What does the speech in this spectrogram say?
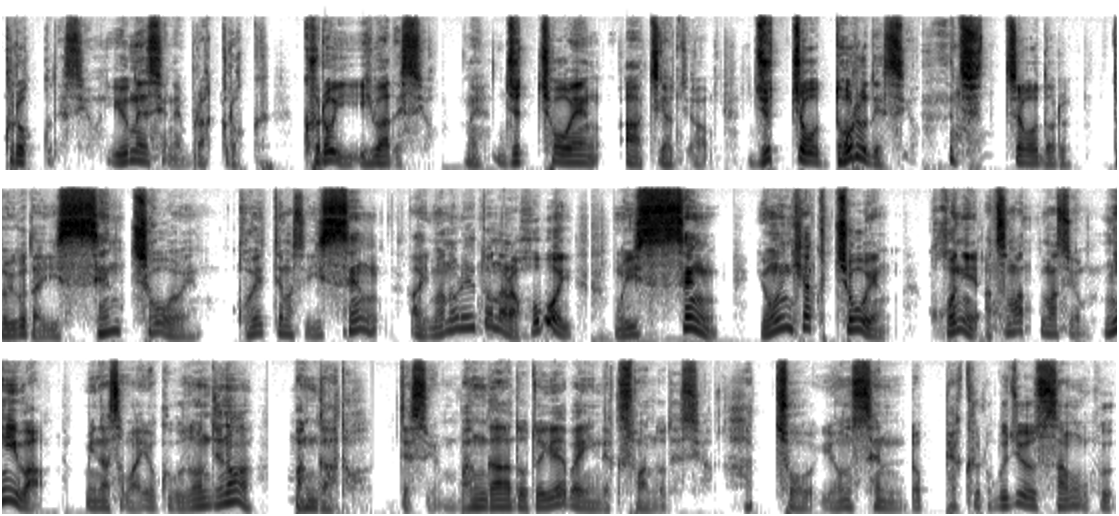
クロックですよ。有名ですよね、ブラックロック。黒い岩ですよ。ね、10兆円、あ、違う違う。10兆ドルですよ。10兆ドル。ということは1000兆円超えてます。1000、あ、今のレートならほぼもう1400兆円、ここに集まってますよ。2位は皆様よくご存知のバンガードですよ。バンガードといえばインデックスファンドですよ。8兆4663億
